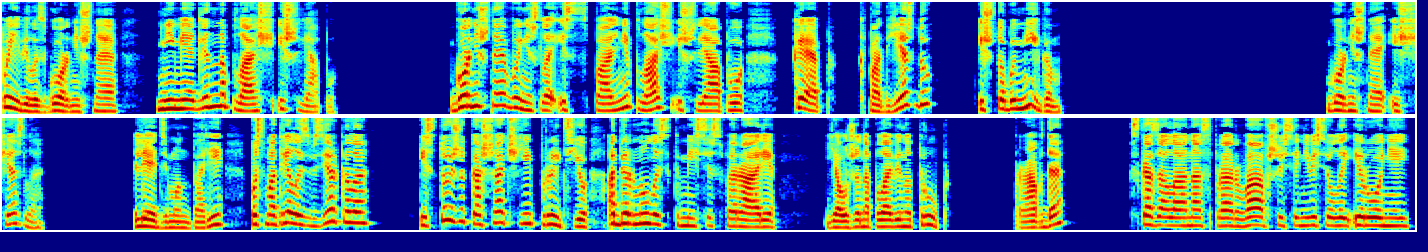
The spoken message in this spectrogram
Появилась горничная. Немедленно плащ и шляпу. Горничная вынесла из спальни плащ и шляпу, кэп к подъезду, и чтобы мигом Горничная исчезла. Леди Монбари посмотрелась в зеркало и с той же кошачьей прытью обернулась к миссис Феррари. «Я уже наполовину труп». «Правда?» — сказала она с прорвавшейся невеселой иронией.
